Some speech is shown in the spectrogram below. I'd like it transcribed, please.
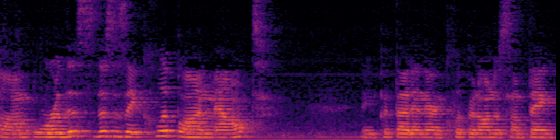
Um, or this, this is a clip-on mount. And you put that in there and clip it onto something.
